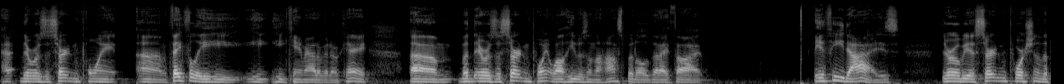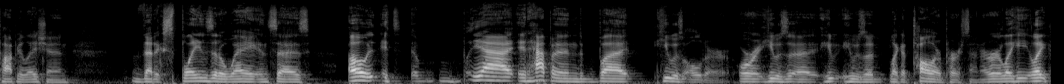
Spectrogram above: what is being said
uh, there was a certain point, um, thankfully he, he, he, came out of it okay, um, but there was a certain point while he was in the hospital that I thought, if he dies, there will be a certain portion of the population that explains it away and says, oh, it's, yeah, it happened, but he was older or he was a he, he was a like a taller person or like he like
